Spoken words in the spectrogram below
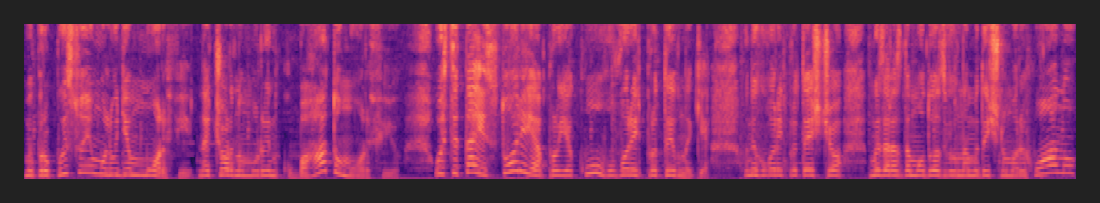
Ми прописуємо людям морфій. На чорному ринку багато морфію. Ось це та історія, про яку говорять противники. Вони говорять про те, що ми зараз дамо дозвіл на медичну марихуану,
